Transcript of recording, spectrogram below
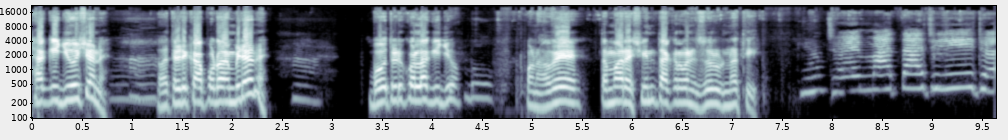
થાકી ગયું છે ને? હવે તડકા પડવા મળ્યા ને? બહુ તડકો લાગી ગયો? પણ હવે તમારે ચિંતા કરવાની જરૂર નથી. જય માતાજી જય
